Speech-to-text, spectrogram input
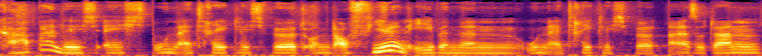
körperlich echt unerträglich wird und auf vielen Ebenen unerträglich wird. Also dann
